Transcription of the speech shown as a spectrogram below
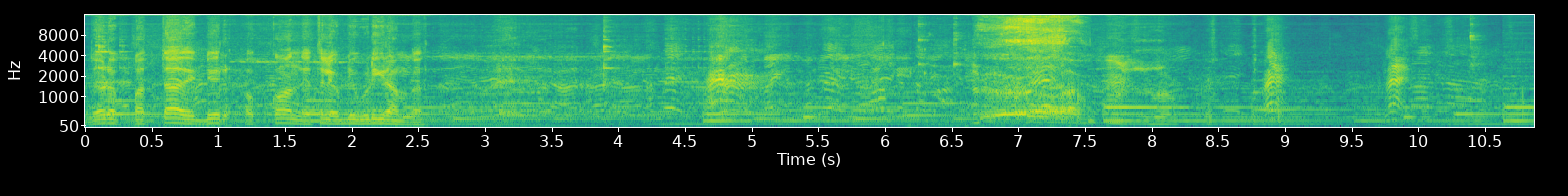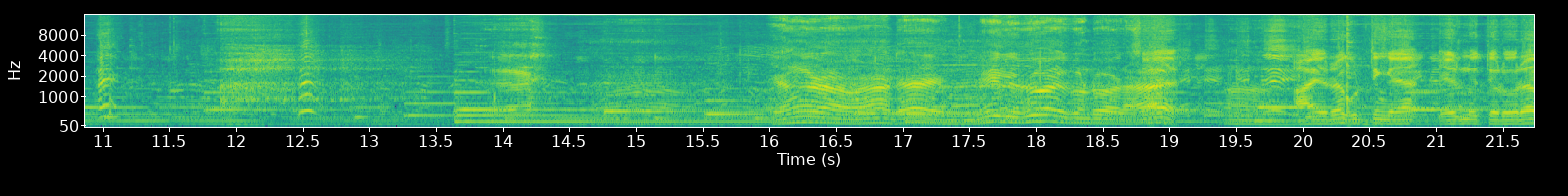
இதோட பத்தாவது பேர் உட்காந்து இடத்துல எப்படி குடிக்கிறான் ரூபா கொடுத்தீங்க. எழுநூத்தி அறுபது ரூபா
